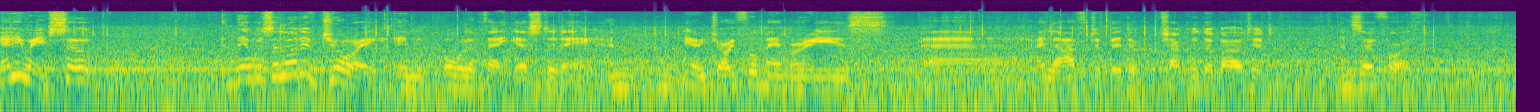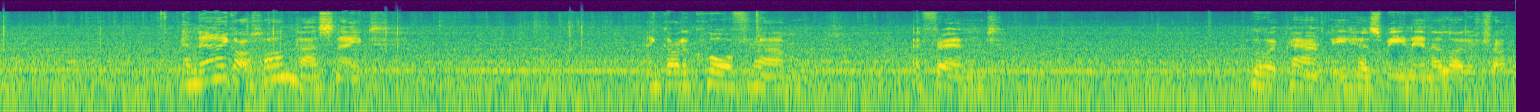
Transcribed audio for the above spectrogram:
Anyway, so there was a lot of joy in all of that yesterday, and you know, joyful memories. Uh, I laughed a bit, chuckled about it, and so forth. And then I got home last night and got a call from a friend who apparently has been in a lot of trouble.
